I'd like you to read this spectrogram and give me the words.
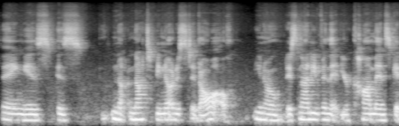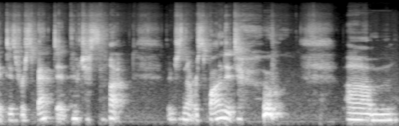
thing is is not, not to be noticed at all you know, it's not even that your comments get disrespected. They're just not, they're just not responded to. um,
